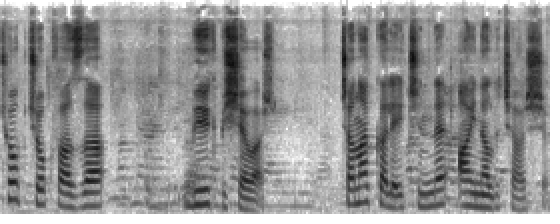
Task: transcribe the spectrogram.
çok çok fazla büyük bir şey var. Çanakkale içinde aynalı çarşı.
